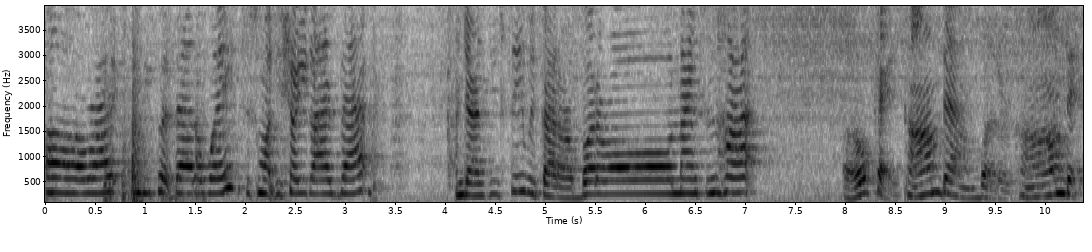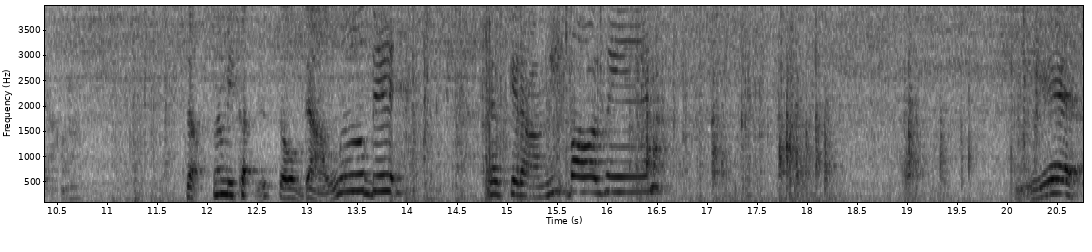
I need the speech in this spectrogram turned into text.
alright, let me put that away. Just want to show you guys that. And as you see, we've got our butter all nice and hot. Okay, calm down, butter. Calm down. So, let me cut this stove down a little bit. Let's get our meatballs in. Yeah.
